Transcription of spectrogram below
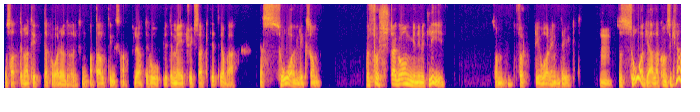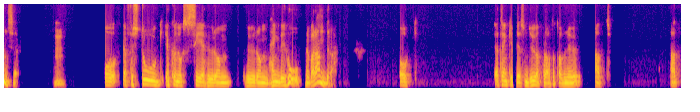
och satte mig och tittade på det. Och då liksom att allting flöt ihop, lite Matrix-aktigt. Jag, bara, jag såg liksom för första gången i mitt liv som 40-åring drygt, mm. så såg jag alla konsekvenser. Mm. Och jag förstod, jag kunde också se hur de, hur de hängde ihop med varandra. Och jag tänker på det som du har pratat om nu, att, att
